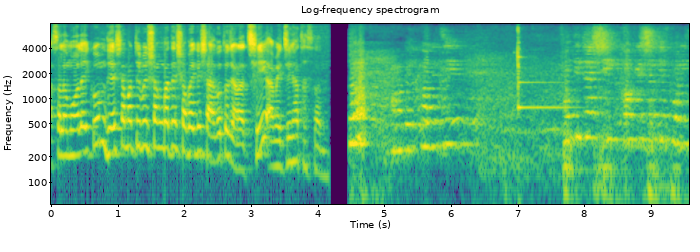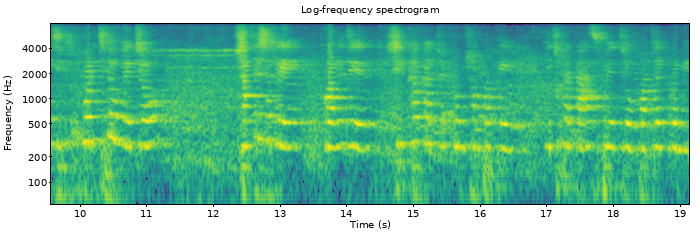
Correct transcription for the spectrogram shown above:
আসসালামু আলাইকুম, দেশ আমার টিভির সংবাদে সবাইকে স্বাগত জানাচ্ছি। আমি জিহাদ হাসান। প্রতিটা শিক্ষকের সাথে পরিচিত পরিচিত হয়েছ সাথে সাথে কলেজের শিক্ষা কার্যক্রম সম্পর্কে কিছুটা পর্যায়ক্রমে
